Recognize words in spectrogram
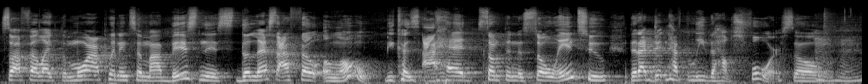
so i felt like the more i put into my business the less i felt alone because i had something to sew into that i didn't have to leave the house for so mm-hmm.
